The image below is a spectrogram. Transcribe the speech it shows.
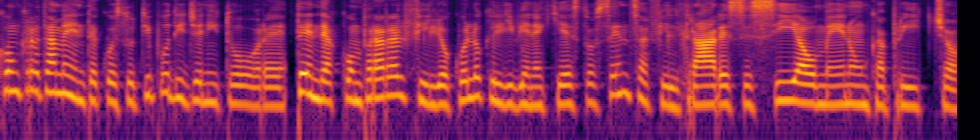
Concretamente questo tipo di genitore tende a comprare al figlio quello che gli viene chiesto senza filtrare se sia o meno un capriccio.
